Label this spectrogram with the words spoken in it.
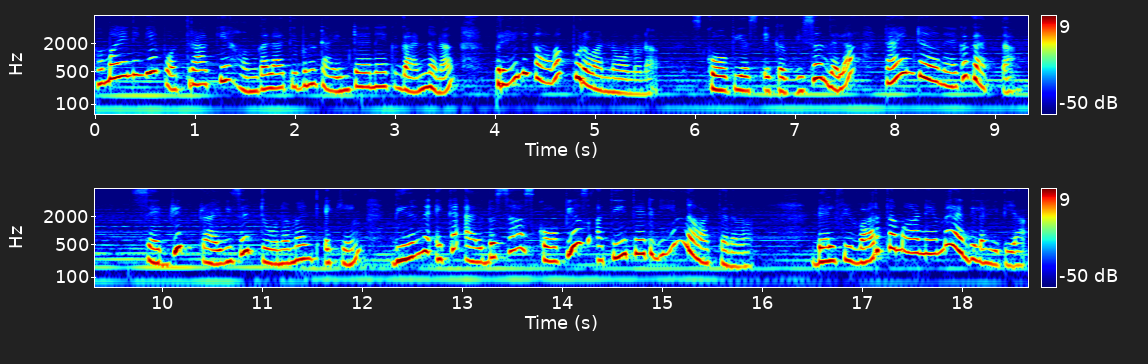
හොමයිනිගේ පොත්‍රාකයේ හංගලා තිබුණු ටයිම්ටර්න එක ගන්න නම් ප්‍රහෙලිකාවක් පුරවන්න ඕනුනා. ස්කෝපියස් එක විසඳලා ටයිම්ටර්න එක ගත්තා. සෙඩ්රික් ඩ්‍රයිවිස ටූනමන්ට් එකින් දිනන එක ඇල්බසා ස්කෝපියස් අතීතයට ගිහින් නවත්තනවා. ඩෙල්ෆි වර්තමානයෙන්ම රැඳිල හිටියා.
